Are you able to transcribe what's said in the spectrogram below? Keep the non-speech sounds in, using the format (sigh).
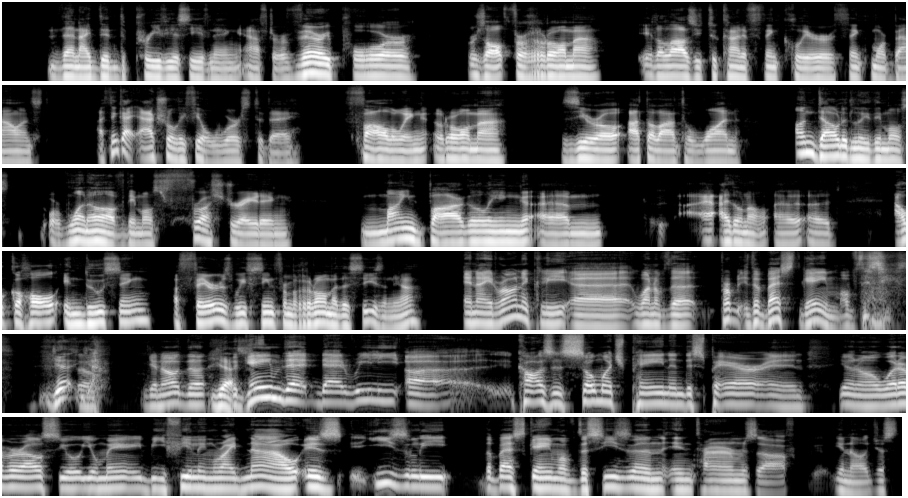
than I did the previous evening after a very poor result for Roma. It allows you to kind of think clearer, think more balanced. I think I actually feel worse today following Roma 0, Atalanta 1. Undoubtedly the most, or one of the most frustrating, mind boggling, um, I, I, don't know, uh, uh, alcohol inducing affairs we've seen from Roma this season, yeah? And ironically, uh, one of the probably the best game of the (laughs) season. Yeah, so, yeah. You know the yes. the game that that really uh, causes so much pain and despair and you know whatever else you you may be feeling right now is easily the best game of the season in terms of you know just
